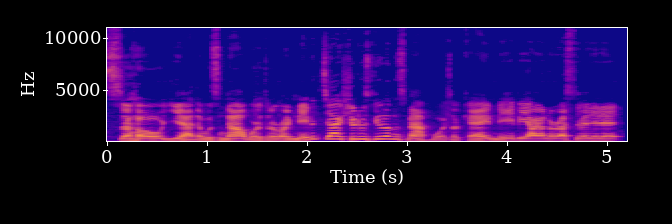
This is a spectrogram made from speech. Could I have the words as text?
So yeah, that was not worth it, all right? Maybe the tack shooter is good on this map, boys, okay? Maybe I underestimated it.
